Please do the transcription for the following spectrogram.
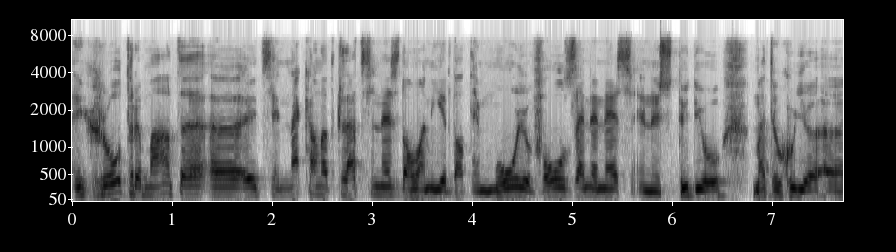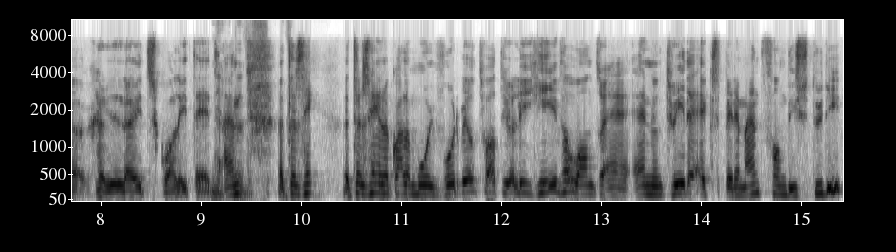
in grotere mate uit zijn nek aan het kletsen is dan wanneer dat in mooie volzinnen is in een studio met een goede geluidskwaliteit. Ja, en het is het is eigenlijk wel een mooi voorbeeld wat jullie geven, want eh, in een tweede experiment van die studie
